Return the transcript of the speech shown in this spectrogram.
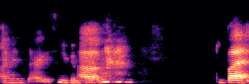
I mean, sorry. you can say Um, but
